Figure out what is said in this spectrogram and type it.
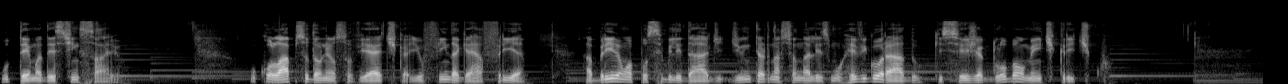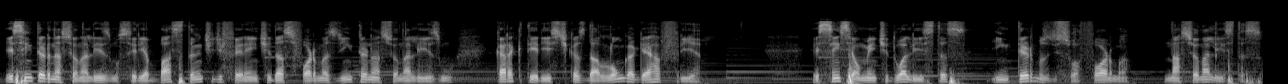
o tema deste ensaio. O colapso da União Soviética e o fim da Guerra Fria abriram a possibilidade de um internacionalismo revigorado que seja globalmente crítico. Esse internacionalismo seria bastante diferente das formas de internacionalismo características da longa Guerra Fria. Essencialmente dualistas, e, em termos de sua forma, nacionalistas.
